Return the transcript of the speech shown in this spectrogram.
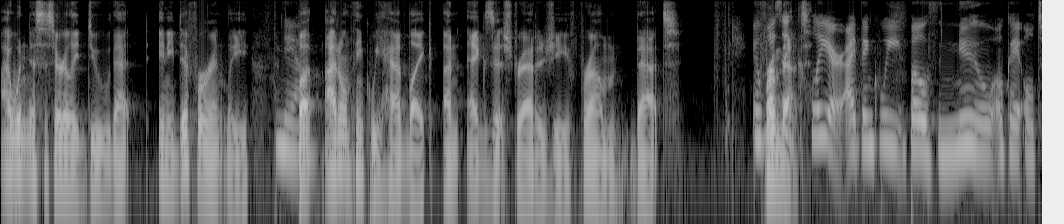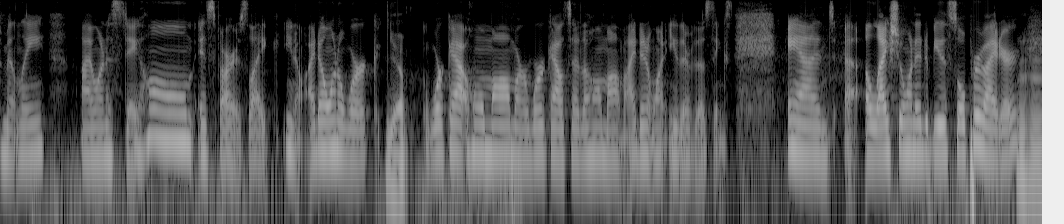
I wouldn't necessarily do that any differently, Yeah. but I don't think we had like an exit strategy from that. It from wasn't that. clear. I think we both knew, okay, ultimately, I want to stay home as far as like, you know, I don't want to work, Yeah. work at home mom or work outside the home mom. I didn't want either of those things. And uh, Elisha wanted to be the sole provider. Mm-hmm.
